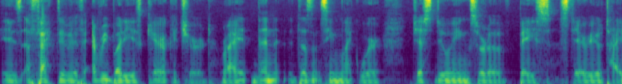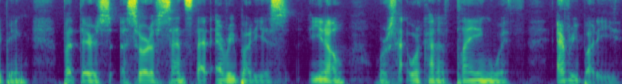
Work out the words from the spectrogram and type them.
is effective if everybody is caricatured, right? Then it doesn't seem like we're just doing sort of base stereotyping, but there's a sort of sense that everybody is, you know, we're we're kind of playing with everybody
